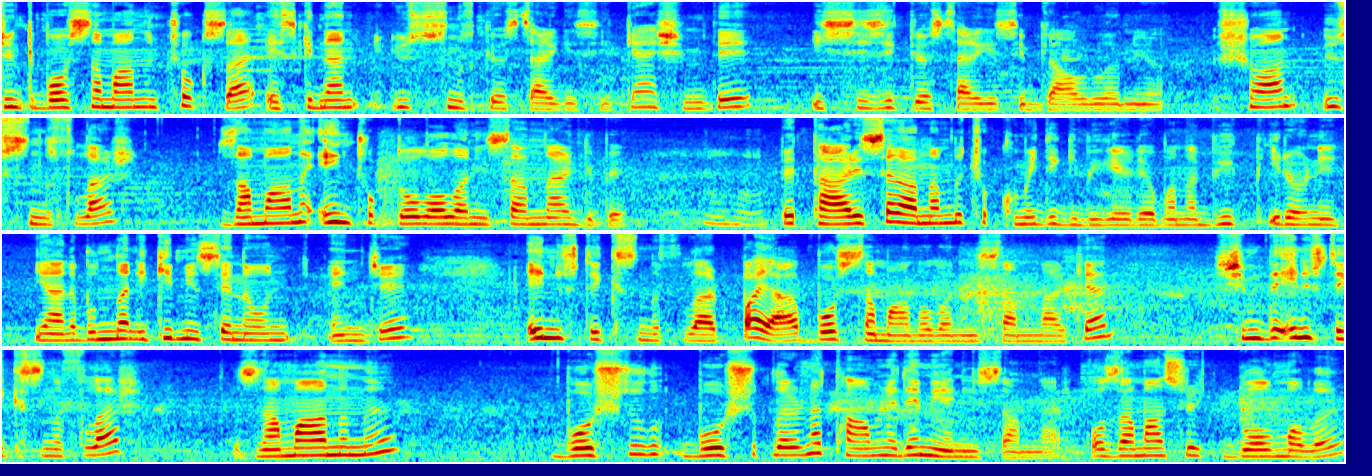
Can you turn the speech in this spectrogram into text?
Çünkü boş zamanın çoksa eskiden üst sınıf göstergesiyken şimdi işsizlik göstergesi gibi algılanıyor. Şu an üst sınıflar zamanı en çok dolu olan insanlar gibi. Ve tarihsel anlamda çok komedi gibi geliyor bana. Büyük bir ironi. Yani bundan 2000 sene önce en üstteki sınıflar bayağı boş zaman olan insanlarken şimdi en üstteki sınıflar zamanını boşlu, boşluklarına tahammül edemeyen insanlar. O zaman sürekli dolmalı,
